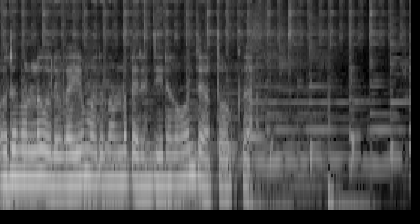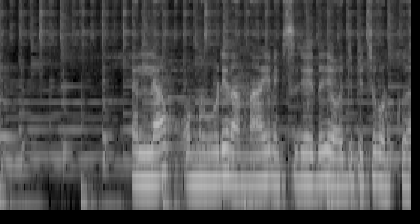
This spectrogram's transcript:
ഒരു നുള്ളു ഉലുവയും ഒരു നുള്ളു പെരുംജീരകവും ചേർത്ത് കൊടുക്കുക. എല്ലാം ഒന്നുകൂടി നന്നായി മിക്സ് ചെയ്ത് യോജിപ്പിച്ച് കൊടുക്കുക.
